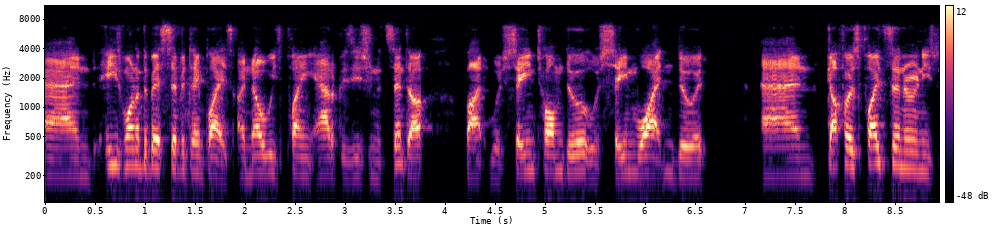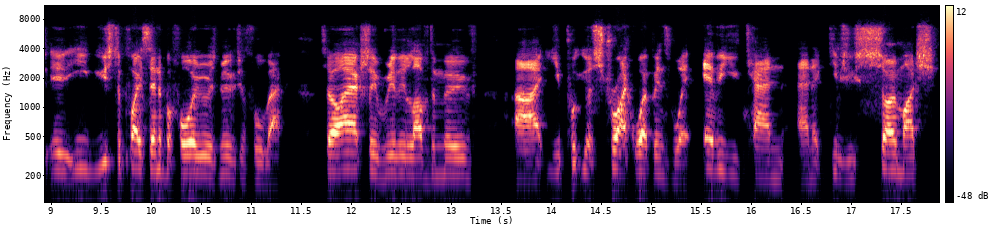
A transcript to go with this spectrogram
And he's one of the best 17 players. I know he's playing out of position at centre, but we've seen Tom do it. We've seen Wighton do it. And Guffo's played centre, and he's, he used to play centre before he was moved to fullback. So I actually really love the move. Uh, you put your strike weapons wherever you can, and it gives you so much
